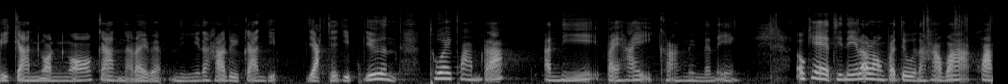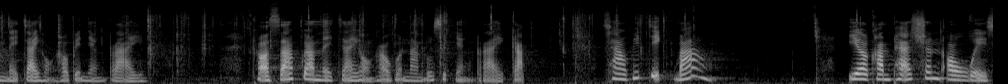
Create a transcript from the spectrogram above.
มีการงอนง้อกันอะไรแบบนี้นะคะ หรือการหยิบอยากจะหยิบยื่นถ้วยความรักอันนี้ไปให้อีกครั้งหนึ่งนั่นเอง โอเค ทีนี้เราลองไปดูนะคะว่าความในใจของเขาเป็นอย่างไร ขอทราบความในใจของเขาคนนั้นรู้สึกอย่างไรกับ ชาวพิจิกบ้าง Your compassion always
